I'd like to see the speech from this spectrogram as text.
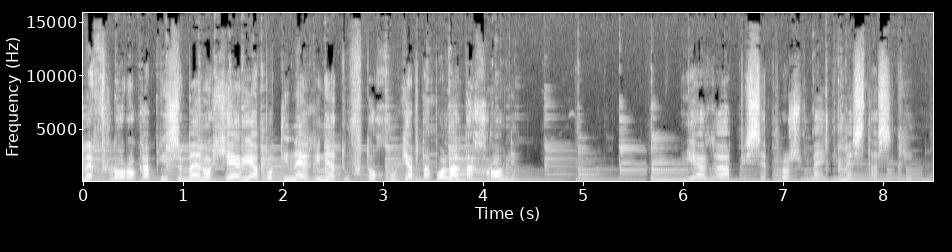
με φλωροκαπνισμένο χέρι από την έγνοια του φτωχού και από τα πολλά τα χρόνια. Η αγάπη σε προσμένει μες στα σκήνα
